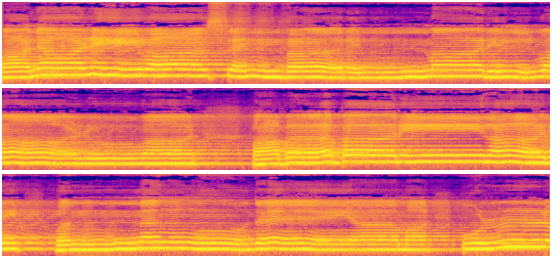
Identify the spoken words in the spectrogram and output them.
പാലാഴിവാസൻ വരന്മാരിൽ വാഴുവാൻ പാപപരിഹാരി വന്നങ്ങുദയമായി ഉള്ളുണർന്നുള്ളിൽ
